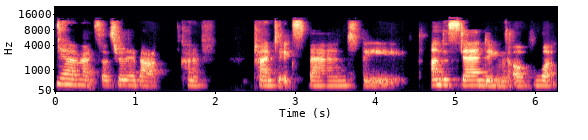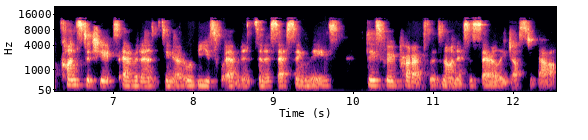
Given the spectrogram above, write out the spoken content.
Yeah, right. So it's really about kind of trying to expand the understanding of what constitutes evidence, you know, it would be useful evidence in assessing these these food products. It's not necessarily just about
